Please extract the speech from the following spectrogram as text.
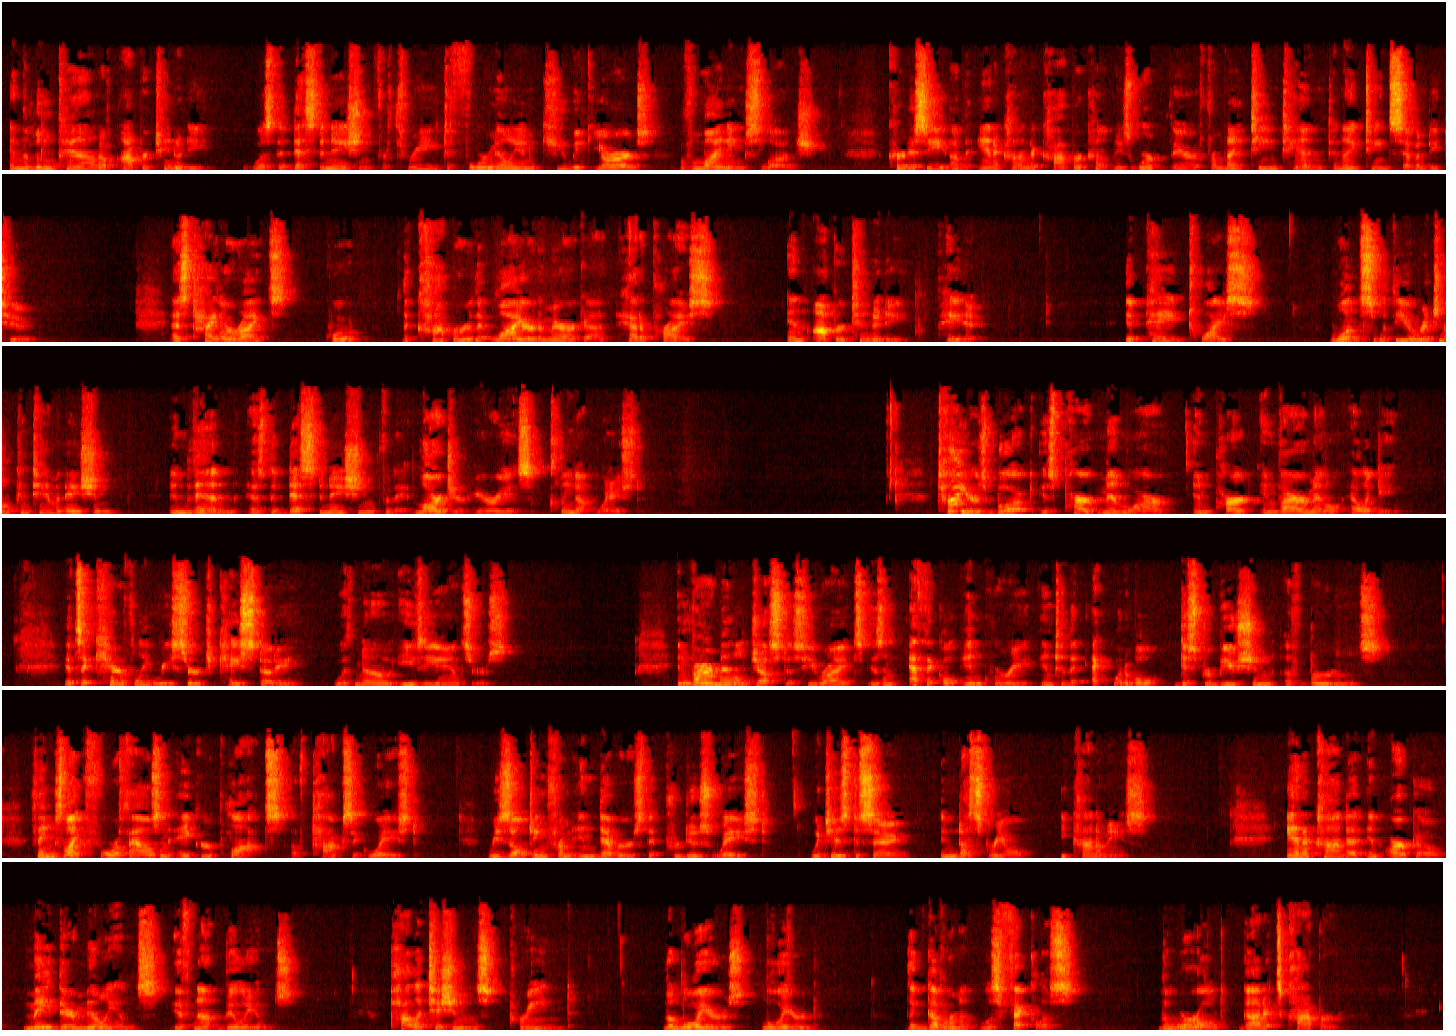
And the little town of Opportunity was the destination for three to four million cubic yards of mining sludge, courtesy of the Anaconda Copper Company's work there from 1910 to 1972. As Tyer writes, quote, the copper that wired America had a price, and opportunity paid it. It paid twice, once with the original contamination, and then as the destination for the larger area's cleanup waste. Tyer's book is part memoir and part environmental elegy. It's a carefully researched case study with no easy answers. Environmental justice, he writes, is an ethical inquiry into the equitable distribution of burdens. Things like 4,000 acre plots of toxic waste, resulting from endeavors that produce waste, which is to say, industrial economies. Anaconda and Arco made their millions, if not billions. Politicians preened. The lawyers lawyered. The government was feckless. The world got its copper.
